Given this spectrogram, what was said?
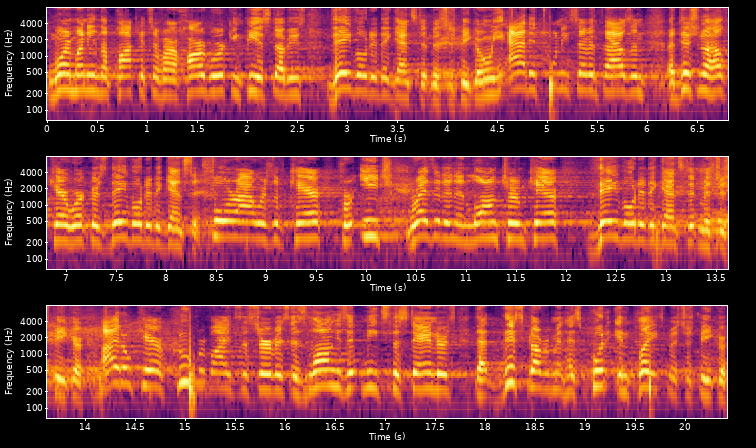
more money in the pockets of our hardworking PSWs, they voted against it, Mr. Speaker. When we added 27,000 additional health care workers, they voted against it. Four hours of care for each resident in long-term care, they voted against it, Mr. Speaker. I don't care who provides the service as long as it meets the standards that this government has put in place, Mr. Speaker.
